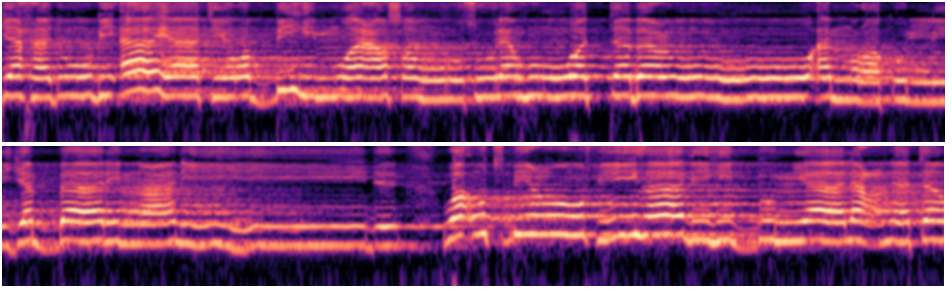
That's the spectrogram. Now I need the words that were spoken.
جحدوا بآيات ربهم وعصوا رسله واتبعوا أمر كل جبار عنيد وأتبعوا في هذه الدنيا لعنة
